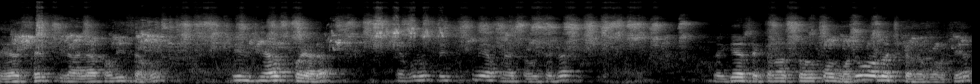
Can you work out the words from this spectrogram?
eğer ses ile alakalıysa bu bir cihaz koyarak e, bunun tespitini yapmaya çalışacak. Ve gerçekten hastalık olmadı orada çıkacak ortaya.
